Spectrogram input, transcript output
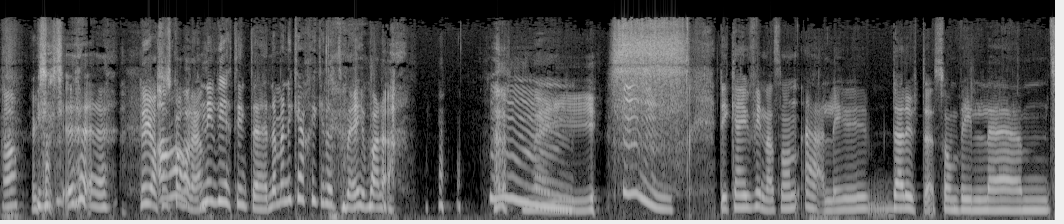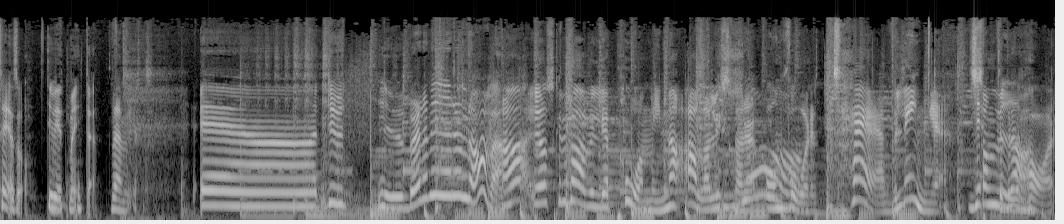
Ja, exakt. Det är jag som ska Ah, ha den. Ni vet inte. Nej, men ni kan skicka det till mig bara. Mm. Nej. Mm. Det kan ju finnas någon ärlig där ute som vill eh, säga så. Det vet man inte. Vem vet? Eh, du, nu börjar vi runda av va? Ja, jag skulle bara vilja påminna alla lyssnare Ja. om vår tävling som vi Jättebra. har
